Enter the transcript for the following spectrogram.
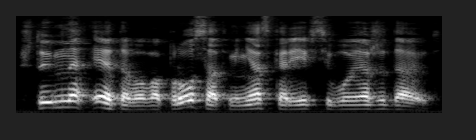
что именно этого вопроса от меня, скорее всего, и ожидают.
